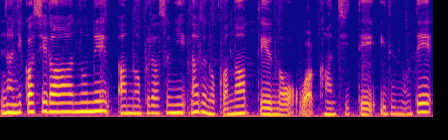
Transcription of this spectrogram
何かしらのねあのプラスになるのかなっていうのは感じているので。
